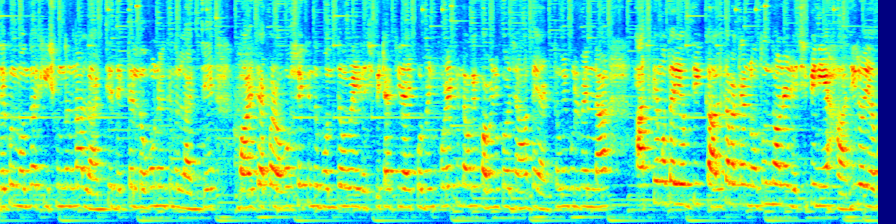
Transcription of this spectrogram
দেখুন বন্ধুরা, কী সুন্দর না লাগছে দেখতে লোভনীয় কিন্তু লাগছে। বাড়িতে একবার অবশ্যই কিন্তু বলতে হবে এই রেসিপিটা ট্রাই করবেন, করে কিন্তু আমাকে কমেন্ট করে জানাতে একদমই ভুলবেন না। আজকের মতো এই অবধি, কালকে একটা নতুন ধরনের রেসিপি নিয়ে হাজির হয়ে যাব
